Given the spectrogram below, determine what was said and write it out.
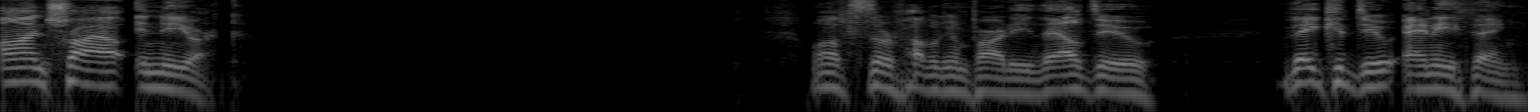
on trial in New York. Well, it's the Republican Party. They'll do, they could do anything.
